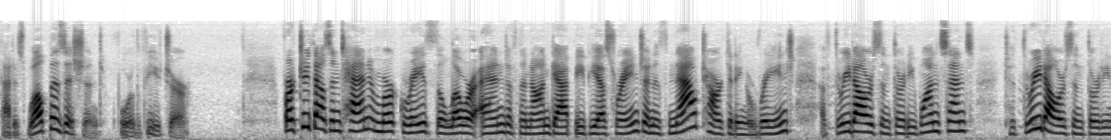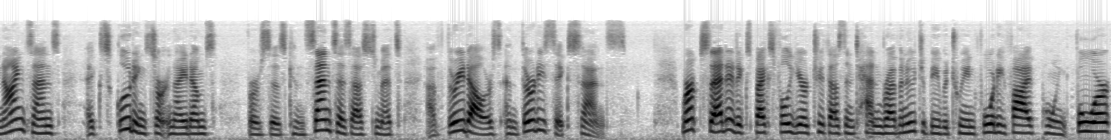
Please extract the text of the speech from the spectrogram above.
that is well positioned for the future. For 2010, Merck raised the lower end of the non-GAAP EPS range and is now targeting a range of $3.31 to $3.39, excluding certain items, versus consensus estimates of $3.36. Merck said it expects full year 2010 revenue to be between 45.4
